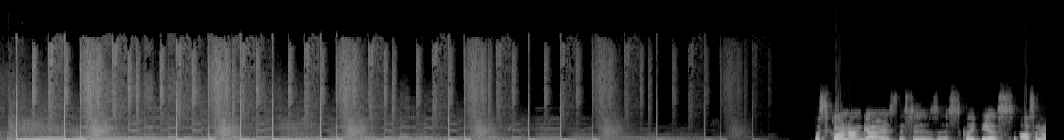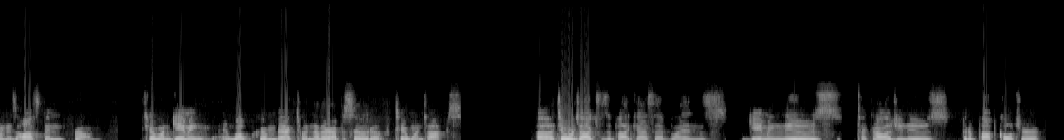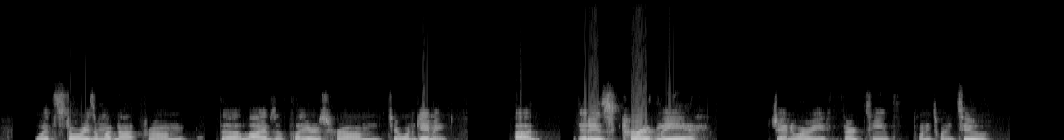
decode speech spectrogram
What's going on, guys? This is Asclepius, also known as Austin from Tier 1 Gaming, and welcome back to another episode of Tier 1 Talks. Uh, Tier 1 Talks is a podcast that blends gaming news, technology news, bit of pop culture with stories and whatnot from the lives of players from Tier 1 Gaming. Uh, it is currently January 13th, 2022.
